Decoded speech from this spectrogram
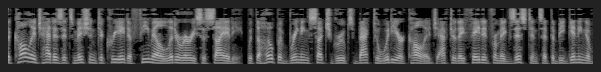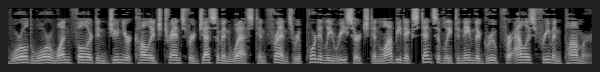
The college had as its mission to create a female literary society, with the hope of bringing such groups back to Whittier College after they faded from existence at the beginning of World War I. Fullerton Junior College transfer Jessamyn West and friends reportedly researched and lobbied extensively to name the group for Alice Freeman Palmer,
